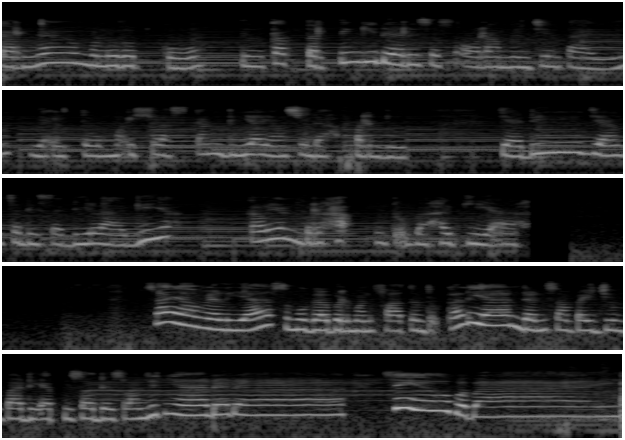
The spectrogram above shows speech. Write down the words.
Karena menurutku, tingkat tertinggi dari seseorang mencintai yaitu mengikhlaskan dia yang sudah pergi jadi jangan sedih-sedih lagi ya. Kalian berhak untuk bahagia. Saya Amelia, semoga bermanfaat untuk kalian dan sampai jumpa di episode selanjutnya. Dadah. See you, bye-bye.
